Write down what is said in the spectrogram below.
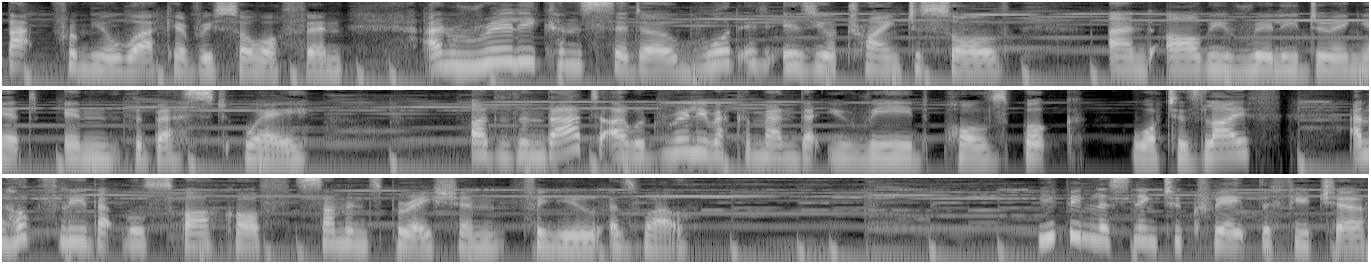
back from your work every so often and really consider what it is you're trying to solve and are we really doing it in the best way. Other than that, I would really recommend that you read Paul's book, What is Life, and hopefully that will spark off some inspiration for you as well. You've been listening to Create the Future,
